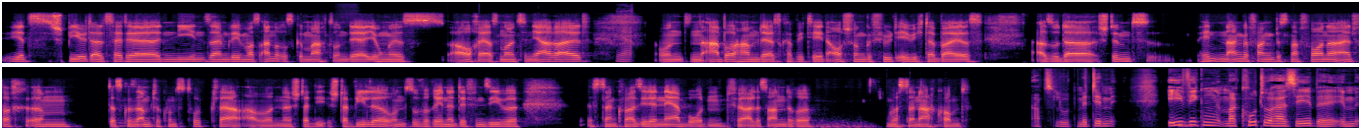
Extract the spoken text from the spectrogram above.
jetzt spielt, als hätte er nie in seinem Leben was anderes gemacht. Und der Junge ist auch erst 19 Jahre alt. Ja. Und ein Abraham, der als Kapitän auch schon gefühlt ewig dabei ist. Also da stimmt hinten angefangen bis nach vorne einfach ähm, das gesamte Konstrukt klar. Aber eine stabile und souveräne Defensive ist dann quasi der Nährboden für alles andere, was danach kommt. Absolut. Mit dem ewigen Makoto Hasebe im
